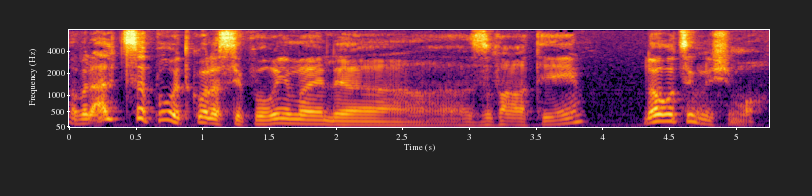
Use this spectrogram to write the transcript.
אבל אל תספרו את כל הסיפורים האלה הזוועתיים, לא רוצים לשמוע.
